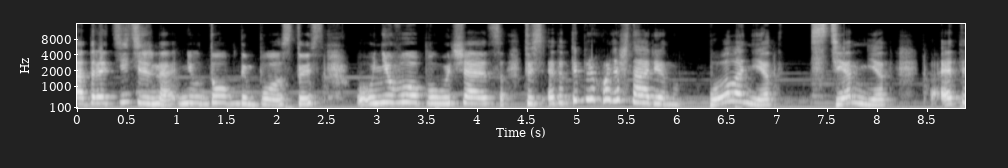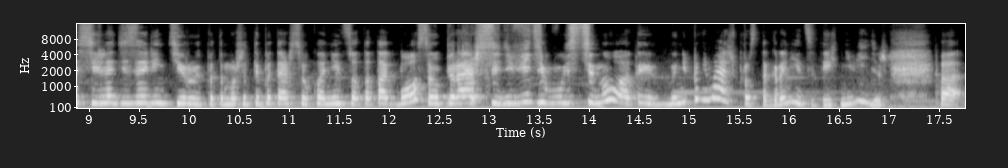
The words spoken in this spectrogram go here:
отвратительно неудобный босс. То есть у него получается... То есть это ты приходишь на арену, пола нет, стен нет. Это сильно дезориентирует, потому что ты пытаешься уклониться от атак босса, упираешься в невидимую стену, а ты ну, не понимаешь просто границы, ты их не видишь. А,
